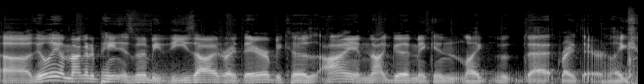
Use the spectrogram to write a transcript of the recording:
Uh, the only thing I'm not going to paint is going to be these eyes right there because I am not good at making like th that right there. Like,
